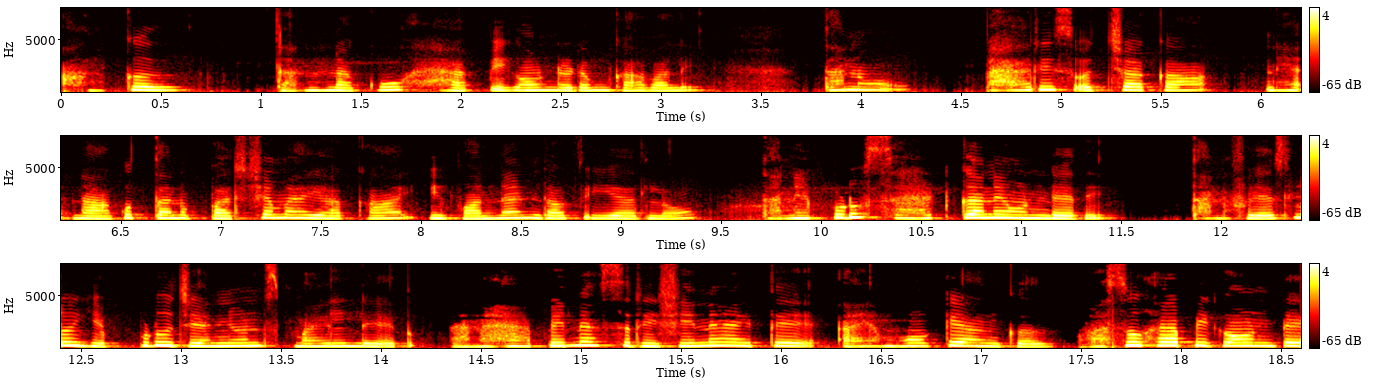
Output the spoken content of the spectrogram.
అంకుల్ తను నాకు హ్యాపీగా ఉండడం కావాలి. తను ప్యారిస్ వచ్చాక నాకు తను పరిచయం అయ్యాక ఈ వన్ అండ్ హాఫ్ ఇయర్లో తను ఎప్పుడూ సాడ్గానే ఉండేది. తన ఫేస్లో ఎప్పుడూ జెన్యున్ స్మైల్ లేదు. తన హ్యాపీనెస్ రిషినే అయితే ఐఎమ్ ఓకే అంకుల్. వసు హ్యాపీగా ఉంటే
